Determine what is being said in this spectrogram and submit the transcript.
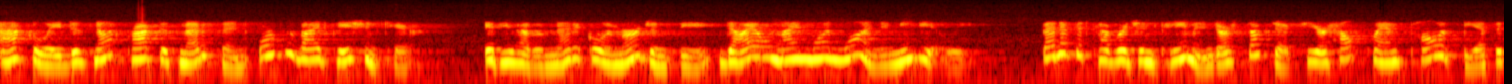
Accolade does not practice medicine or provide patient care. If you have a medical emergency, dial 911 immediately. Benefit coverage and payment are subject to your health plan's policy at the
